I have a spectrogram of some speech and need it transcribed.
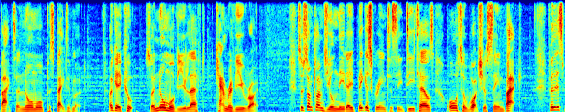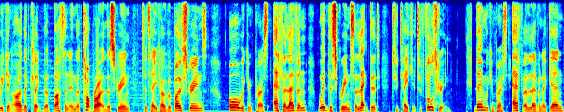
back to normal perspective mode. Okay cool, so normal view left, camera view right. So sometimes you'll need a bigger screen to see details or to watch your scene back. For this we can either click the button in the top right of the screen to take over both screens, or we can press F11 with the screen selected to take it to full screen. Then we can press F11 again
